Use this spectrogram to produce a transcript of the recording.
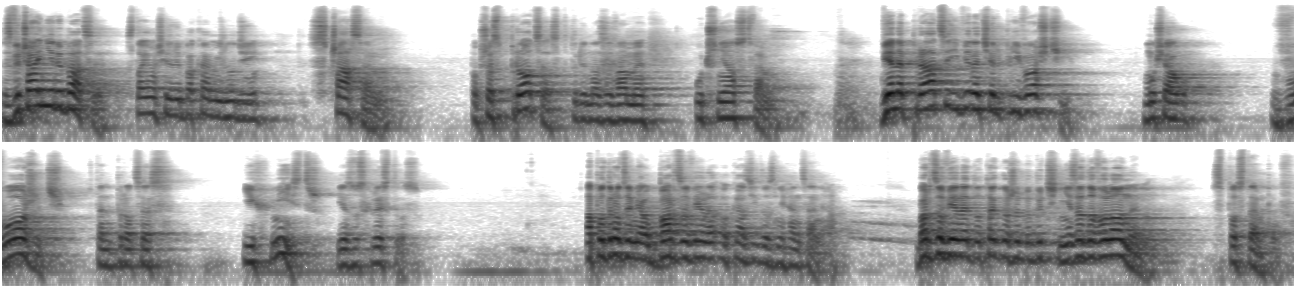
Zwyczajni rybacy stają się rybakami ludzi z czasem, poprzez proces, który nazywamy uczniostwem. Wiele pracy i wiele cierpliwości musiał włożyć w ten proces ich mistrz, Jezus Chrystus. A po drodze miał bardzo wiele okazji do zniechęcenia. Bardzo wiele do tego, żeby być niezadowolonym z postępów.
